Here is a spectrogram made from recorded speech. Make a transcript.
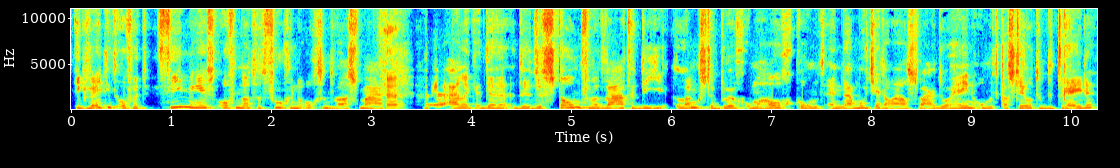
ik weet niet of het theming is of omdat het vroeg in de ochtend was, maar eh, eigenlijk de, de, de stoom van het water die langs de brug omhoog komt en daar moet je dan als het ware doorheen om het kasteel te betreden.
